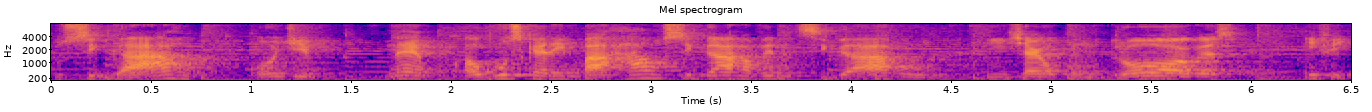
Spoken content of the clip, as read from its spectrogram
do cigarro, onde né, alguns querem barrar o cigarro, a venda de cigarro, enxergam como drogas, enfim.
